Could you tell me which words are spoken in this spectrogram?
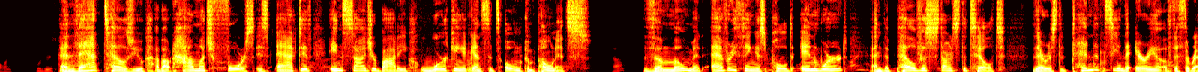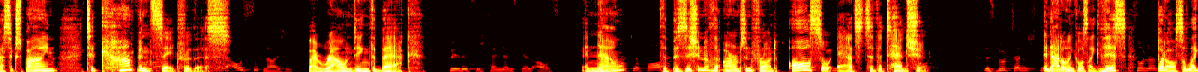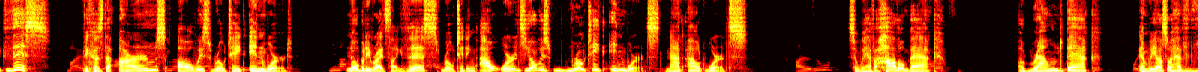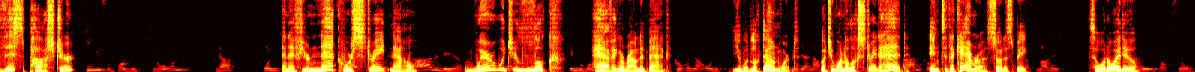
And that tells you about how much force is active inside your body working against its own components. The moment everything is pulled inward and the pelvis starts to tilt, there is the tendency in the area of the thoracic spine to compensate for this by rounding the back. And now, the position of the arms in front also adds to the tension. It not only goes like this, but also like this, because the arms always rotate inward. Nobody writes like this, rotating outwards. You always rotate inwards, not outwards. So we have a hollow back, a round back, and we also have this posture, and if your neck were straight now, where would you look having a rounded back? You would look downward, but you want to look straight ahead, into the camera, so to speak. So what do I do?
